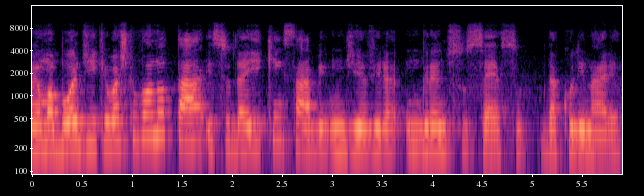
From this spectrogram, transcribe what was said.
é uma boa dica. Eu acho que eu vou anotar isso daí. Quem sabe um dia vira um grande sucesso da culinária.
